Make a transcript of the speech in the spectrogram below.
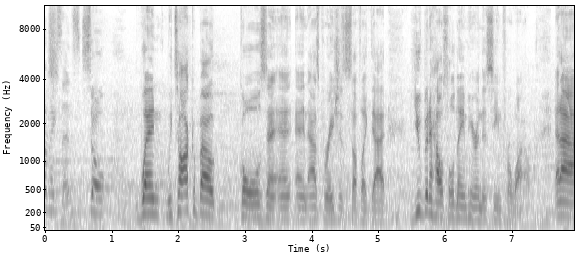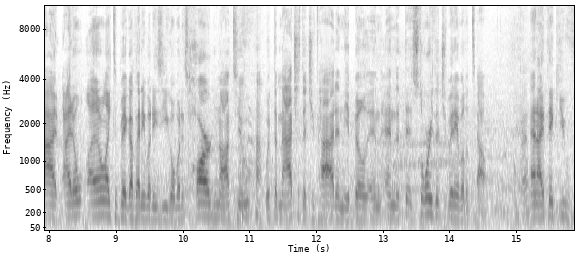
it makes sense. So, when we talk about goals and, and, and aspirations and stuff like that, you've been a household name here in this scene for a while. And I, I, don't I don't like to big up anybody's ego, but it's hard not to with the matches that you've had and the ability and, and the, th- stories that you've been able to tell. Okay. And I think you've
